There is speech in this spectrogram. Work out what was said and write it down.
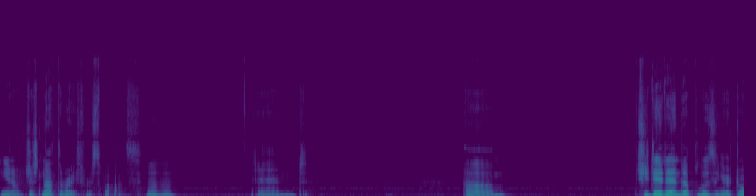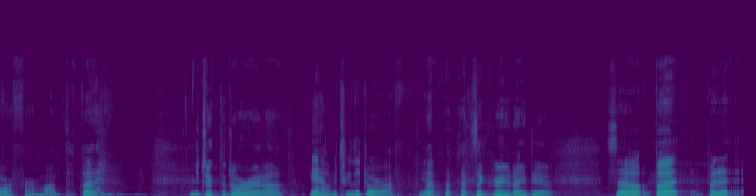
you know just not the right response. Mm-hmm. and um she did end up losing her door for a month but You took the door right off? yeah we took the door off yeah That's a great idea. So, but but it,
